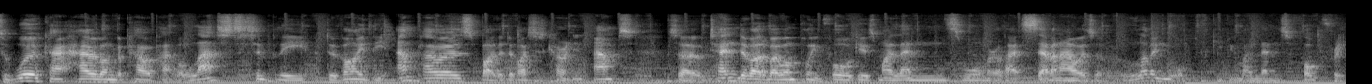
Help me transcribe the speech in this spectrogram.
To work out how long the power pack will last, simply divide the amp hours by the device's current in amps. So 10 divided by 1.4 gives my lens warmer about 7 hours of loving warmth, keeping my lens fog free.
